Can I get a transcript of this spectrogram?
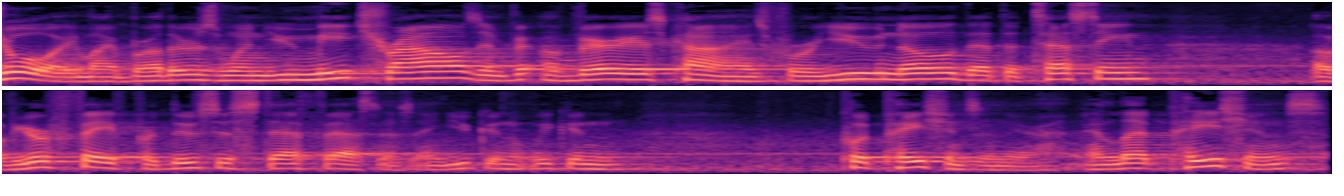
joy, my brothers, when you meet trials of various kinds, for you know that the testing of your faith produces steadfastness. And you can, we can put patience in there. And let patience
